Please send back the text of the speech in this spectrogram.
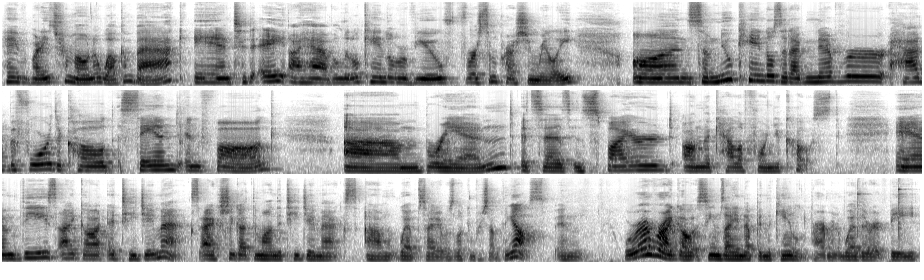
Hey everybody, it's Ramona. Welcome back. And today I have a little candle review, first impression really, on some new candles that I've never had before. They're called Sand and Fog um, brand. It says inspired on the California coast. And these I got at TJ Maxx. I actually got them on the TJ Maxx um, website. I was looking for something else. And wherever I go, it seems I end up in the candle department, whether it be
